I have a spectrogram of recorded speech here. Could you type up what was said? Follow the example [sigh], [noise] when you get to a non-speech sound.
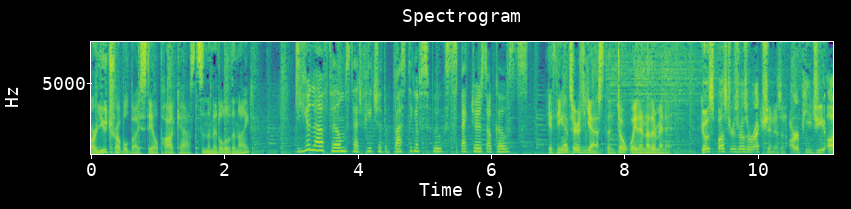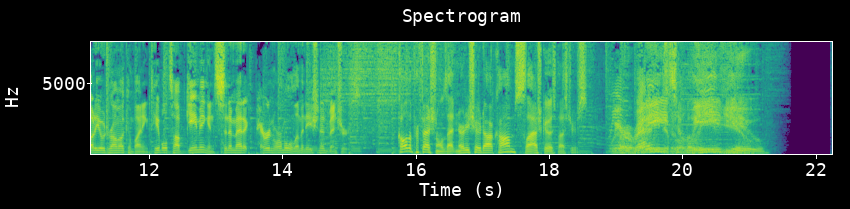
Are you troubled by stale podcasts in the middle of the night? Do you love films that feature the busting of spooks, specters, or ghosts? If the answer is yes, then don't wait another minute. Ghostbusters Resurrection is an RPG audio drama combining tabletop gaming and cinematic paranormal elimination adventures. Call the professionals at nerdyshow.com slash ghostbusters. We're ready to believe you.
